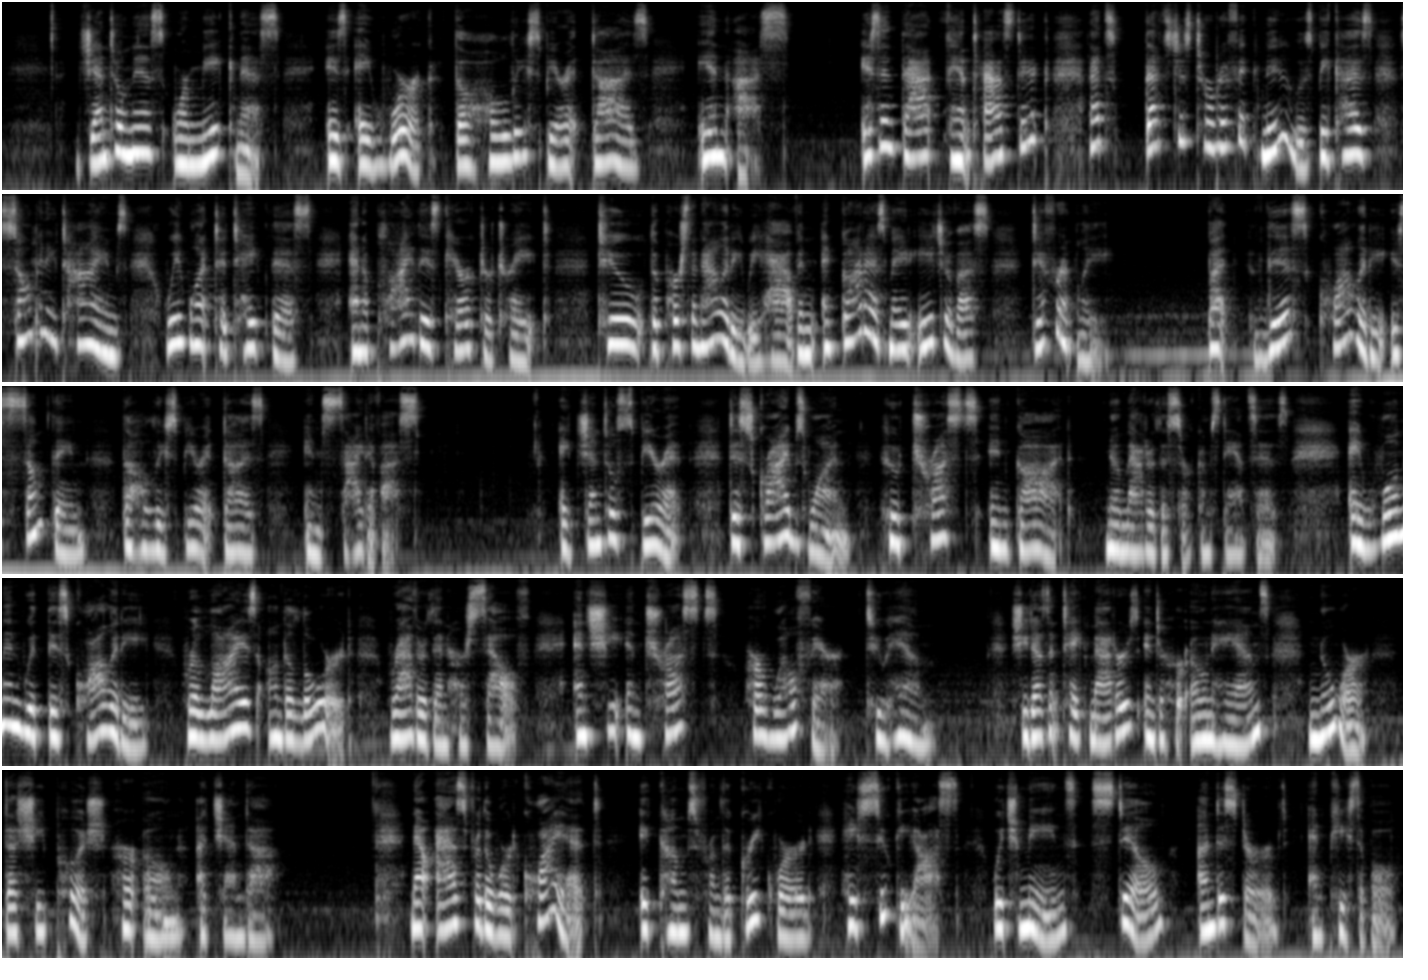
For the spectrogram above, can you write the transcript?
Gentleness or meekness is a work the Holy Spirit does in us. Isn't that fantastic? That's that's just terrific news because so many times we want to take this and apply this character trait to the personality we have. And, and God has made each of us differently. But this quality is something the Holy Spirit does inside of us. A gentle spirit describes one who trusts in God no matter the circumstances. A woman with this quality relies on the Lord rather than herself, and she entrusts her welfare to Him. She doesn't take matters into her own hands, nor does she push her own agenda. Now, as for the word quiet, it comes from the Greek word hesukios, which means still, undisturbed, and peaceable.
